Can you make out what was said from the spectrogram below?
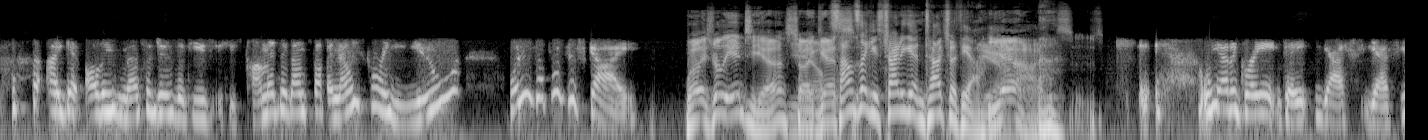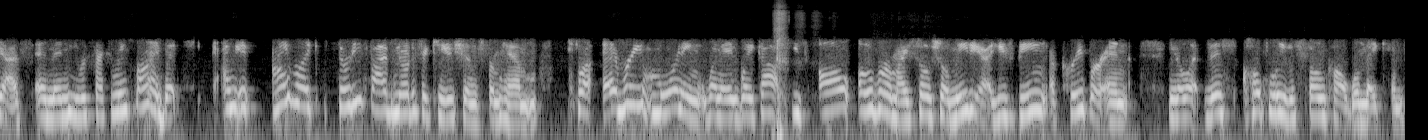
I get all these messages that he's, he's commented on stuff, and now he's calling you. What is up with this guy? Well, he's really into you, so I Yeah. guess Sounds like he's trying to get in touch with you. yeah. we had a great date. Yes, yes, yes. And then he was texting me fine. But I mean, I have like 35 notifications from him for every morning when I wake up. He's all over my social media. He's being a creeper. And you know what? This, hopefully, this phone call will make him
